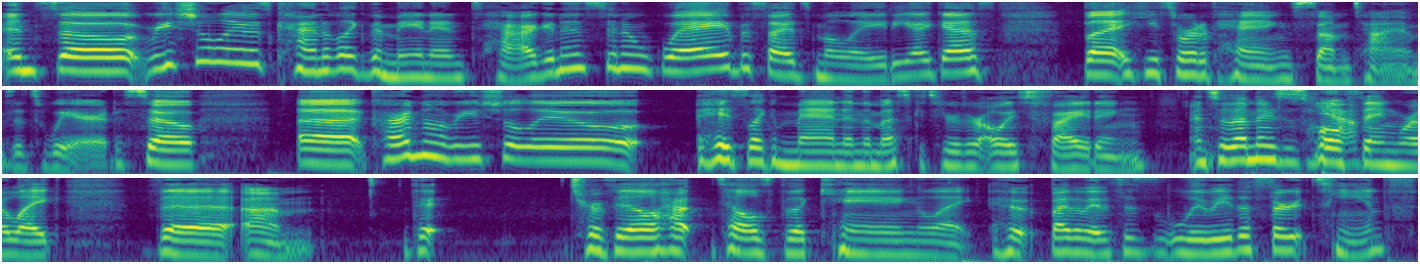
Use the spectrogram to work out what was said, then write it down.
And so Richelieu is kind of like the main antagonist in a way, besides Milady, I guess. But he sort of hangs sometimes. It's weird. So uh Cardinal Richelieu, his like men and the musketeers are always fighting. And so then there's this whole Yeah. thing where like the um the Treville ha- tells the king, like, who, by the way, this is Louis the Thirteenth.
